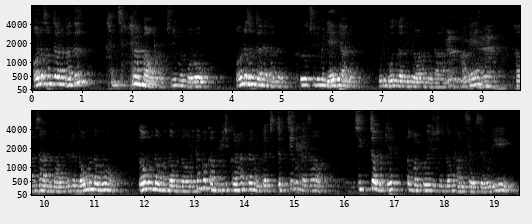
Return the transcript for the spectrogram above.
어느 성전을 가든 간절한 마음으로 주님을 보러 어느 성전에 가든 그 주님을 예배하는 우리 모두가 되길 원합니다. 아멘. 감사합니다. 오늘은 너무너무 너무너무너무너무 행복한 뮤지컬 한 편을 우리가 직접 찍으면서 직접 이렇게 했던 걸 보여주셔서 너무 감사했어요. 우리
